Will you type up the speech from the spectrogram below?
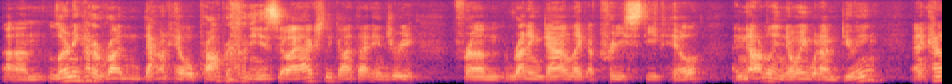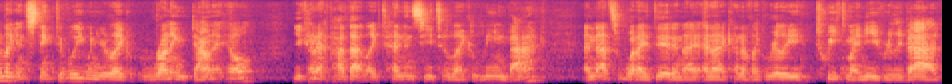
um, learning how to run downhill properly. So I actually got that injury from running down like a pretty steep hill and not really knowing what I'm doing. And kind of like instinctively when you're like running down a hill, you kind of have that like tendency to like lean back. And that's what I did. And I, and I kind of like really tweaked my knee really bad.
